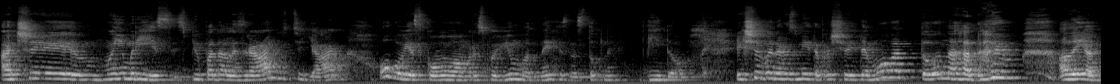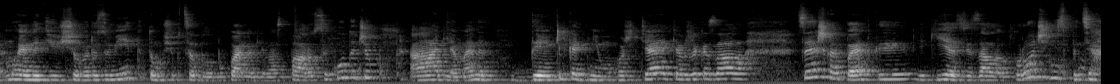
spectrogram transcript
а чи мої мрії співпадали з реальністю, я обов'язково вам розповім в одних із наступних відео. Якщо ви не розумієте, про що йде мова, то нагадаю, але я маю надію, що ви розумієте, тому що це було буквально для вас пару секундочок, а для мене декілька днів мого життя, як я вже казала. Це шкарпетки, які я зв'язала укорочені спеціально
